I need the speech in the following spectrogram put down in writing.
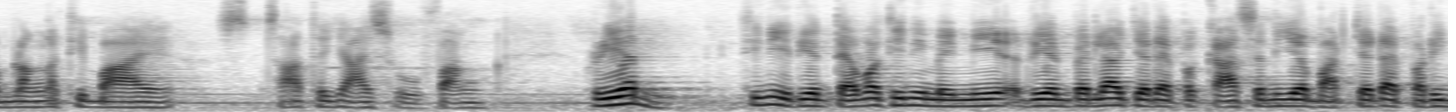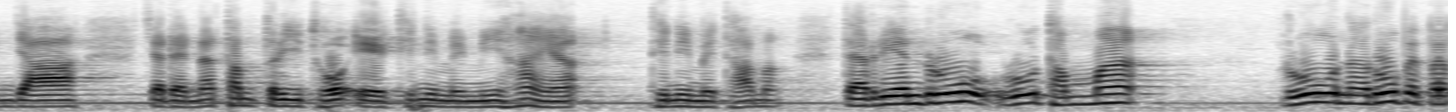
กำลังอธิบายสาธยายสู่ฟัง เรียนที่นี่เรียนแต่ว่าที่นี่ไม่มีเรียนไปแล้วจะได้ประกาศนียบัตรจะได้ปริญญา จะได้นักธรรมตรีโทเอกที่นี่ไม่มีให้อะที่นี่ไม่ทำแต่เรียนรู้รู้ธรรมะรู้นะรู้ไปป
